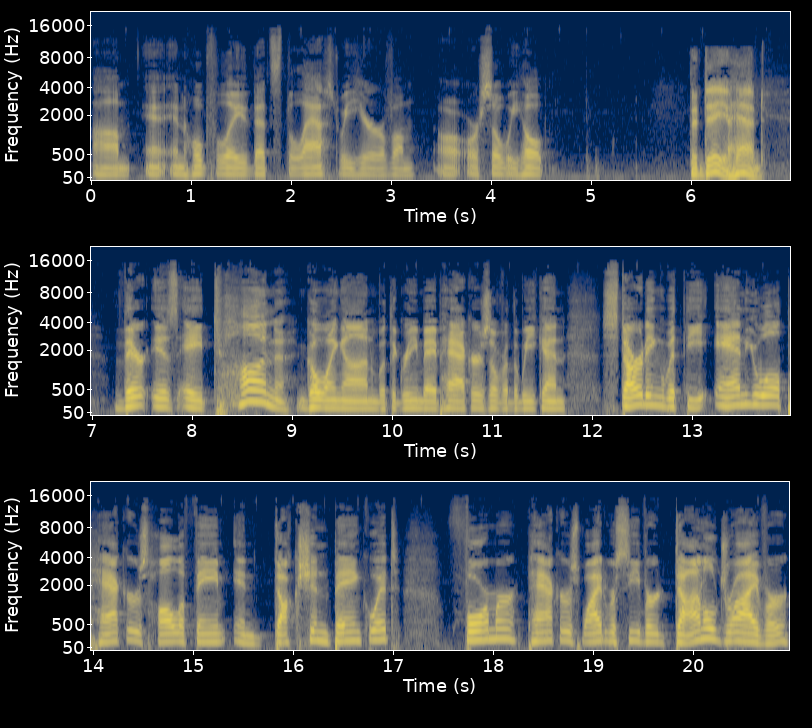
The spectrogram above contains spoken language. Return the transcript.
um, and, and, hopefully that's the last we hear of them, or, or so we hope. The day ahead. There is a ton going on with the Green Bay Packers over the weekend, starting with the annual Packers Hall of Fame induction banquet. Former Packers wide receiver Donald Driver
